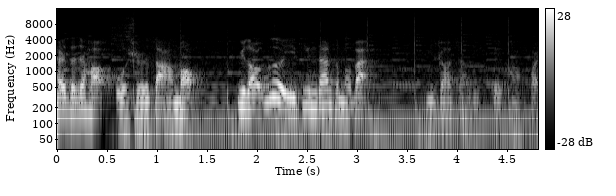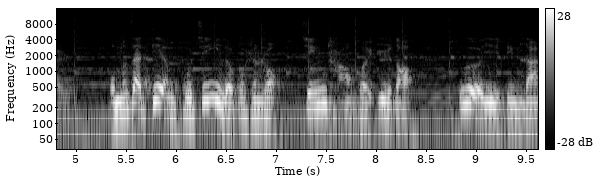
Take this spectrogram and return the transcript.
嗨，大家好，我是大猫。遇到恶意订单怎么办？一招教你对抗坏人。我们在店铺经营的过程中，经常会遇到恶意订单，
